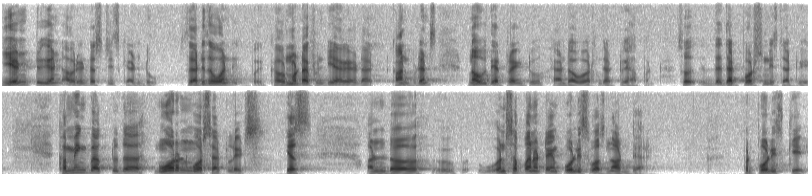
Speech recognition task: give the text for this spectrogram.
end to end our industries can do. So that is the one government of India had confidence. Now they are trying to hand over that to happen. So th that portion is that way. Coming back to the more and more satellites, yes, and uh, once upon a time police was not there, but police came.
